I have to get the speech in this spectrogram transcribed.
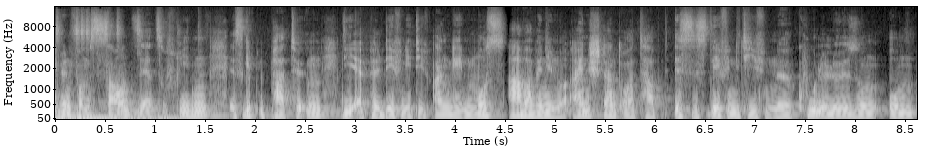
Ich bin vom Sound sehr zufrieden. Es gibt ein paar Tücken, die Apple definitiv angehen muss. Aber wenn ihr nur einen Standort habt, ist es definitiv eine coole Lösung, um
